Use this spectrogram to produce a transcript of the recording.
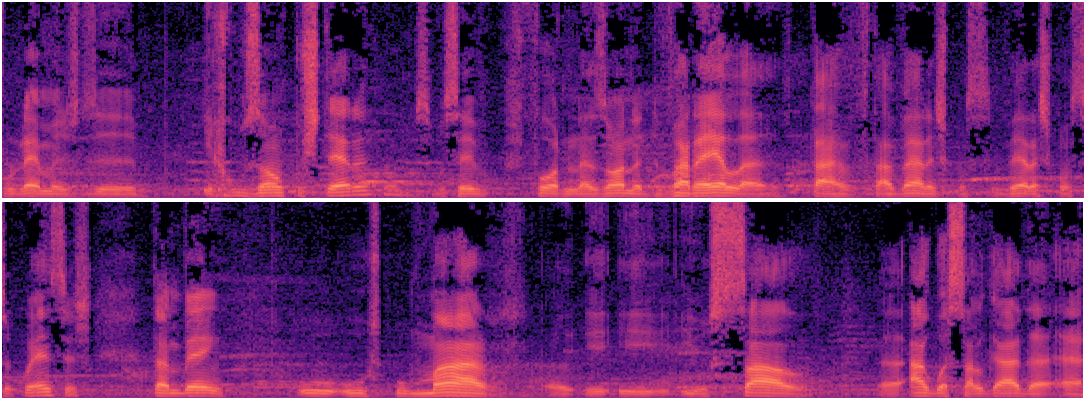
problemas de erosão costeira. Se você for na zona de Varela, está, está a ver as, ver as consequências. Também o, o, o mar eh, e, e, e, o sal, eh, água salgada, a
